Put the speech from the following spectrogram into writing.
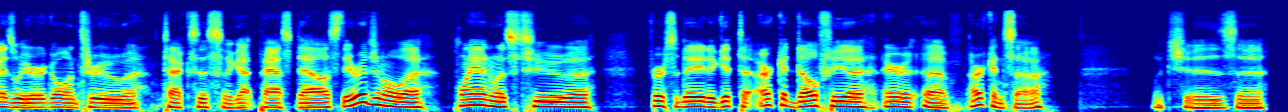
as we were going through uh, Texas, we got past Dallas. The original uh, plan was to uh, first day to get to Arkadelphia, uh, Arkansas, which is uh,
